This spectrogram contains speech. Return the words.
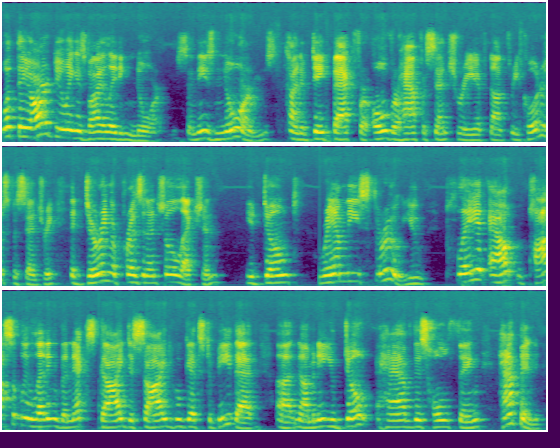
What they are doing is violating norms. And these norms kind of date back for over half a century, if not three quarters of a century, that during a presidential election, you don't ram these through. You play it out and possibly letting the next guy decide who gets to be that uh, nominee. You don't have this whole thing happen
